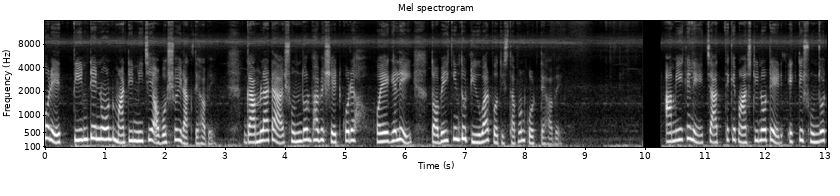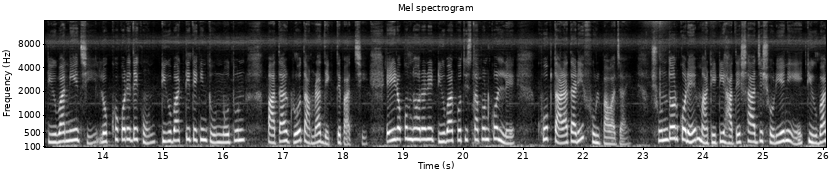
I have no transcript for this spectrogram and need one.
করে তিনটে নোট মাটির নিচে অবশ্যই রাখতে হবে। গামলাটা সুন্দরভাবে সেট করে হয়ে গেলেই তবেই কিন্তু টিউবার প্রতিস্থাপন করতে হবে। আমি এখানে চার থেকে পাঁচটি নোটের একটি সুন্দর টিউবার নিয়েছি। লক্ষ্য করে দেখুন, টিউবারটিতে কিন্তু নতুন পাতার গ্রোথ আমরা দেখতে পাচ্ছি। এই রকম ধরনের টিউবার প্রতিস্থাপন করলে খুব তাড়াতাড়ি ফুল পাওয়া যায়। সুন্দর করে মাটিটি হাতের সাহায্যে সরিয়ে নিয়ে টিউবার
